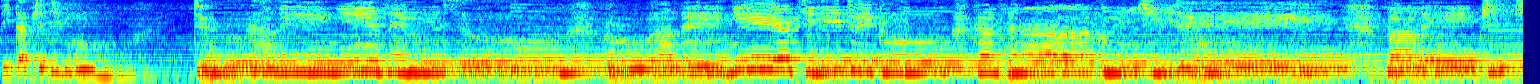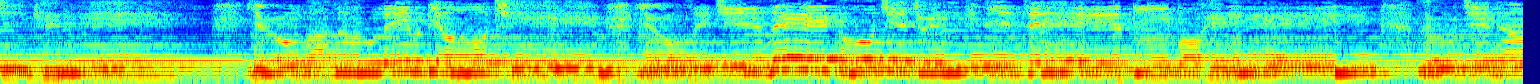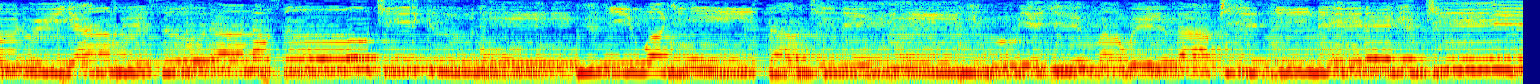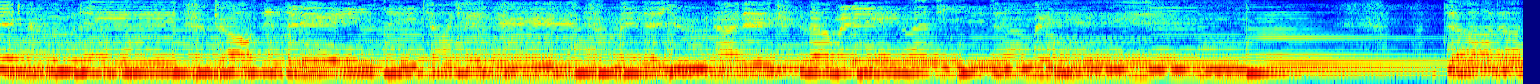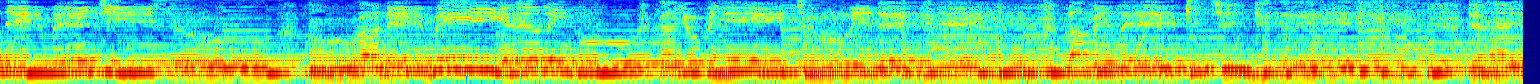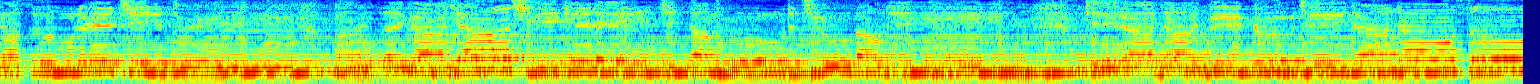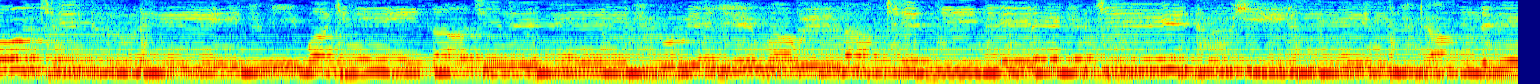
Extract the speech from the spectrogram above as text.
တိတက်ဖြစ်တည်မူဒူရလေးညင်းလဲဆိုကိုဟာလေးညင်းအထီးတွေကိုခံစားခွင့်ရှိတယ်ပါလေးဖြစ်ချင်ခဲ့ယုံမလို့လေးမပြောချင်ယုံစေချင်တဲ့ကိုချစ်တွေရင်ထဲပြီးပေါ်ဟဲ့ ကြီးစားခြင်းနဲ့ကိုယ့်ရဲ့ရေမဝေလာဖြစ်တည်နေတဲ့ချစ်တစ်ခုနဲ့ထောင်စင်တဲ့စိတ်ချခဲ့မင်းနဲ့ယူနိုင်တဲ့လမ်းမင်းတွေတည်တမ်းမယ်ဒါဒါနေမင်းကြည့်စို့ ခံယူပြီးချူလေးနေလာမင်းလေးဖြစ်ချင်ခဲ့တရားစုရဲချစ်တွေပိုင်ဆိုင်က Amen.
